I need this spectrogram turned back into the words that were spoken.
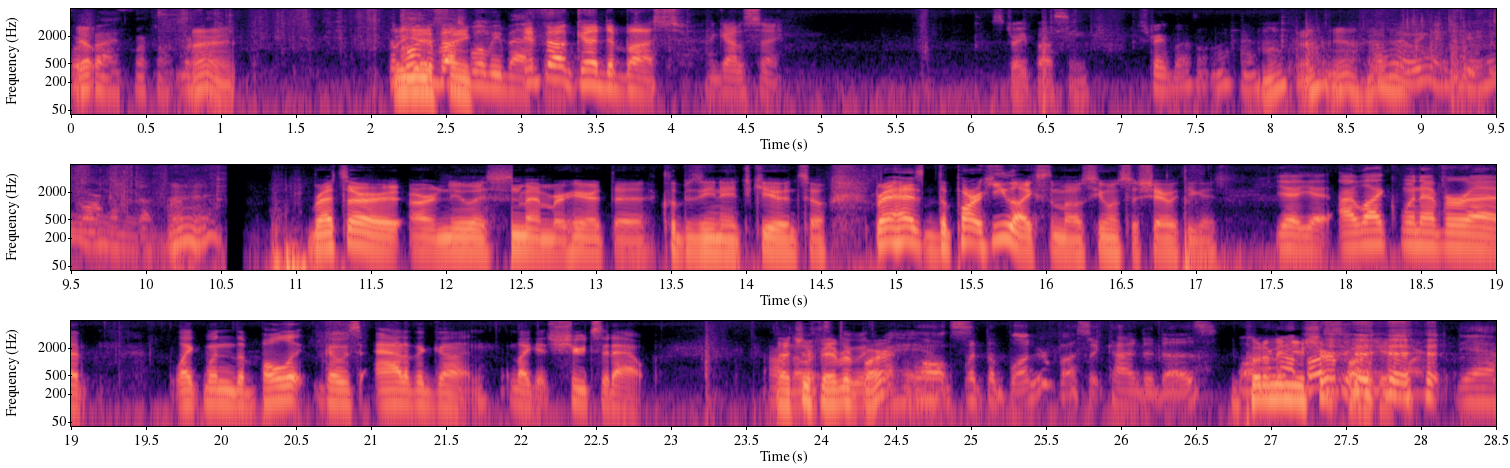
We're Yep. fine. We're fine. We're All fine. right. The What do you guys blunderbuss will be back. It felt good to bust, I gotta say. Straight busting. straight bus. Okay. Okay. Yeah. Okay, we can do normal All right. Brett's our, our newest member here at the Clipazine HQ, and so Brett has the part he likes the most. He wants to share with you guys. Yeah, yeah. I like whenever, uh, like when the bullet goes out of the gun, like it shoots it out. I don't That's know your what to do favorite with my part? Well, with the blunderbuss, it kind of does. Put them in your shirt pocket, Yeah.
